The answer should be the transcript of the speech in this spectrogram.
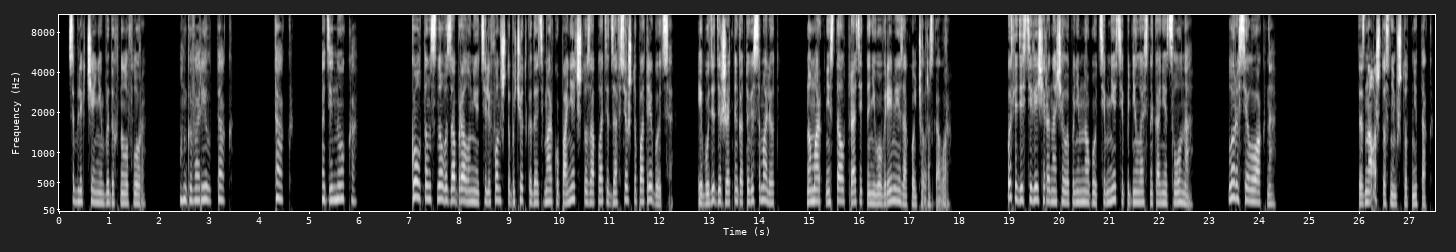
— с облегчением выдохнула Флора. «Он говорил так, так одиноко». Колтон снова забрал у нее телефон, чтобы четко дать Марку понять, что заплатит за все, что потребуется, и будет держать наготове самолет. Но Марк не стал тратить на него время и закончил разговор. После десяти вечера начало понемногу темнеть, и поднялась, наконец, луна. Лора села у окна. «Ты знала, что с ним что-то не так?»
